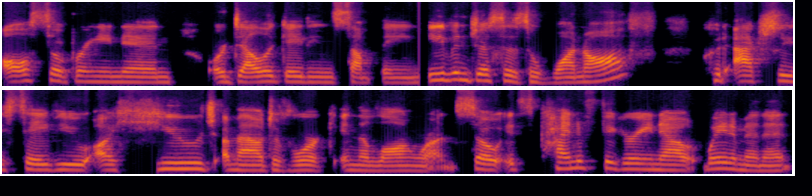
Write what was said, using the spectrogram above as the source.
also bringing in or delegating something, even just as a one off, could actually save you a huge amount of work in the long run. So it's kind of figuring out wait a minute,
